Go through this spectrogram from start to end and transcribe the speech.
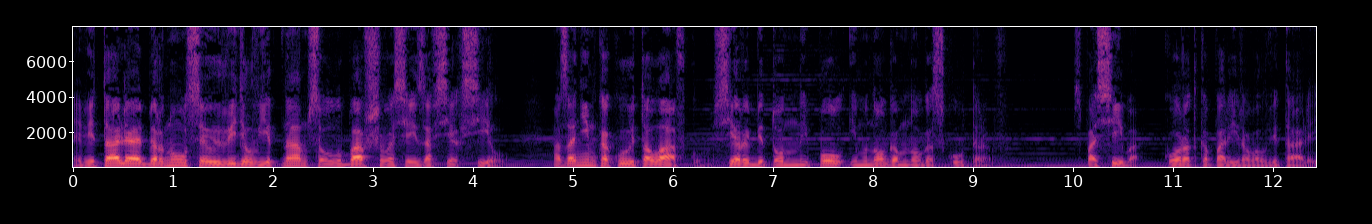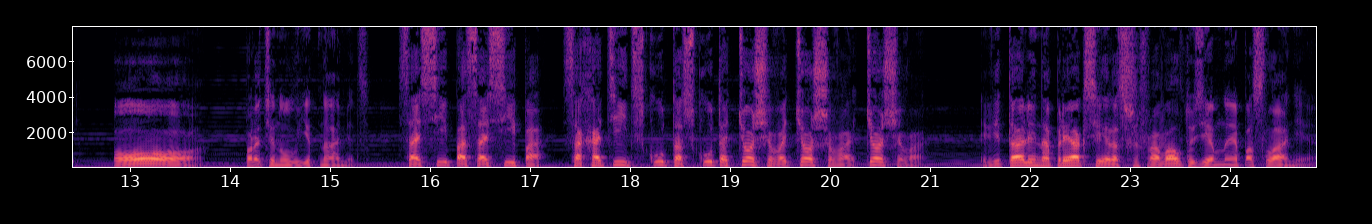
Виталий обернулся и увидел вьетнамца, улыбавшегося изо всех сил. А за ним какую-то лавку, серый бетонный пол и много-много скутеров. «Спасибо», — коротко парировал Виталий. о, -о, -о протянул вьетнамец. «Сосипа, сосипа! Сахатить, скута, скута, тешево, тешево, тешево!» Виталий напрягся и расшифровал туземное послание.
